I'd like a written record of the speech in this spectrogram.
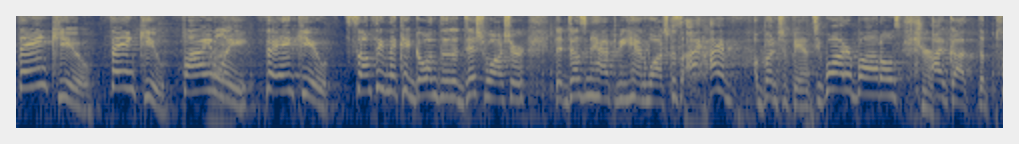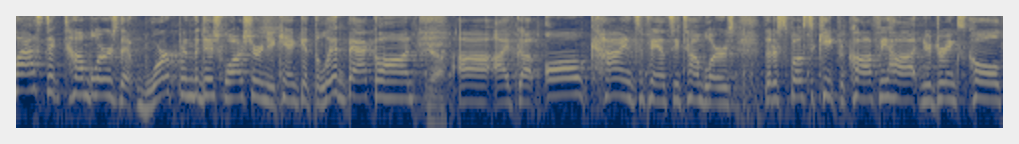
Thank you. Thank you. Finally, Right. thank you. Something that can go into the dishwasher that doesn't have to be hand washed. Because I, I have a bunch of fancy water bottles. Sure. I've got the plastic tumblers that warp in the dishwasher and you can't get the lid back on. Yeah. Uh, I've got all kinds of fancy tumblers that are supposed to keep your coffee hot and your drinks cold.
